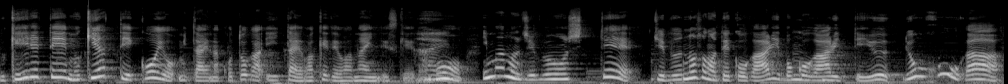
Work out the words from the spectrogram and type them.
受け入れて向き合っていこうよみたいなことが言いたいわけではないんですけれども、はい、今の自分を知って自分のそのデコがありボコがありっていう、両方が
